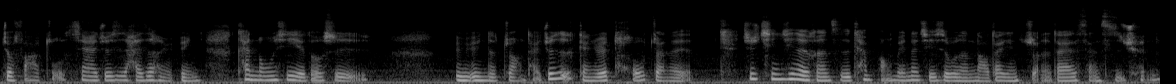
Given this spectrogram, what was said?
就发作，现在就是还是很晕，看东西也都是晕晕的状态，就是感觉头转了，就轻轻的可能只是看旁边，但其实我的脑袋已经转了大概三四圈了，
